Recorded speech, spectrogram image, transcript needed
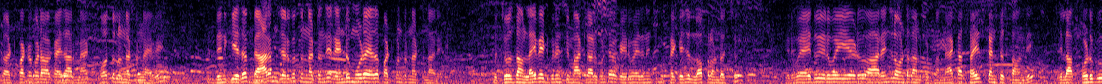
సో అటుపక్క కూడా ఒక ఐదారు మేక కోతులు ఉన్నట్టున్నాయి సో దీనికి ఏదో బేరం జరుగుతున్నట్టుంది రెండు మూడో ఏదో పట్టుకుంటున్నట్టున్నారు ఇది. సో చూద్దాం లైవ్ వెయిట్ గురించి మాట్లాడుకుంటే ఒక ఇరవై ఐదు నుంచి ముప్పై కేజీల లోపల ఉండొచ్చు. ఇరవై ఐదు ఇరవై ఏడు ఆ రేంజ్లో ఉంటుంది అనుకుంటున్నాం. మేక సైజ్ కనిపిస్తూ ఉంది. ఇలా పొడుగు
